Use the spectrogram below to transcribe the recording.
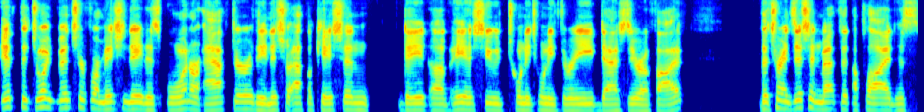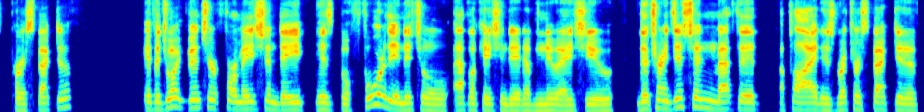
If the joint venture formation date is on or after the initial application date of ASU 2023 05, the transition method applied is prospective. If the joint venture formation date is before the initial application date of new ASU, the transition method applied is retrospective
